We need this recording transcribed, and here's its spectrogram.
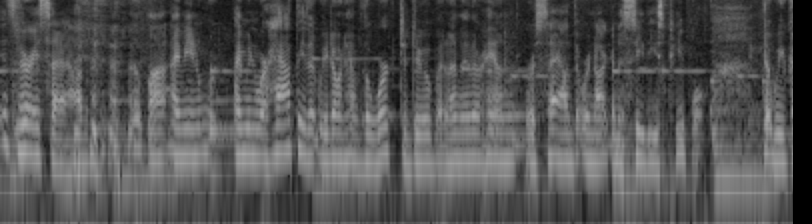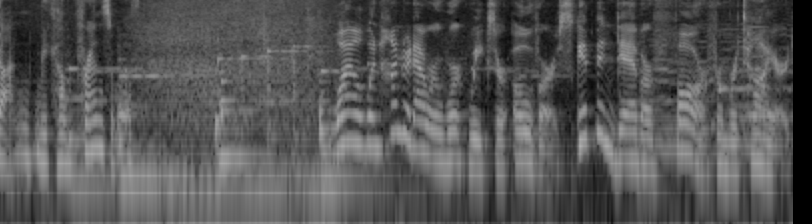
It's very sad. I mean, we're- I mean, we're happy that we don't have the work to do, but on the other hand, we're sad that we're not going to see these people that we've gotten become friends with. While 100 hour work weeks are over, Skip and Deb are far from retired.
